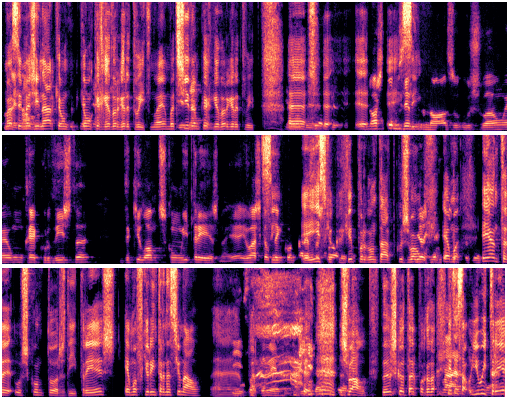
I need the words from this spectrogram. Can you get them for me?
começa a imaginar que é, um, que é um carregador gratuito, não é? Uma descida é um carregador gratuito. Uh, uh, nós temos entre nós, o João é um recordista de quilómetros com um i3, não é? Eu acho que ele Sim, tem que contar. É isso que eu queria perguntar, porque o João é uma, entre os condutores de i3 é uma figura internacional. Uh, Exatamente. João, podemos contar para contar. Claro, Atenção, e o i3, claro.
